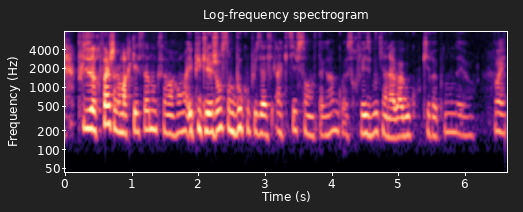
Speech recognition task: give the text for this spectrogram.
Plusieurs fois j'ai remarqué ça donc c'est marrant. Et puis que les gens sont beaucoup plus ac- actifs sur Instagram quoi. Sur Facebook il y en a pas beaucoup qui répondent. Et, euh, Ouais.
